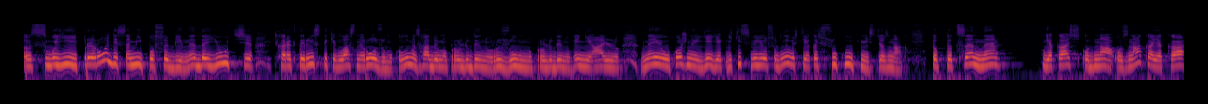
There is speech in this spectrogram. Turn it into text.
е, своїй природі самі по собі не дають характеристики власне розуму. Коли ми згадуємо про людину розумну, про людину геніальну, в неї у кожної є як- якісь свої особливості, якась сукупність ознак. Тобто, це не якась одна ознака, яка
